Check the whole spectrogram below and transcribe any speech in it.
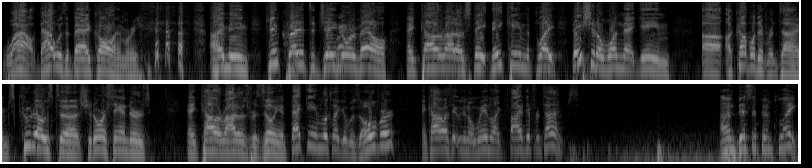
Wow, that was a bad call, Emory. I mean, give credit to Jay. Norvell and Colorado State. They came to play. They should have won that game uh, a couple different times. Kudos to Shedeur Sanders and Colorado's resilient. That game looked like it was over, and Colorado State was going to win like five different times. Undisciplined play,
